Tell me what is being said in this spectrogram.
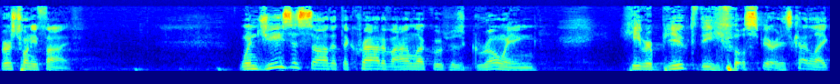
Verse 25. When Jesus saw that the crowd of onlookers was growing, he rebuked the evil spirit. It's kind of like,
